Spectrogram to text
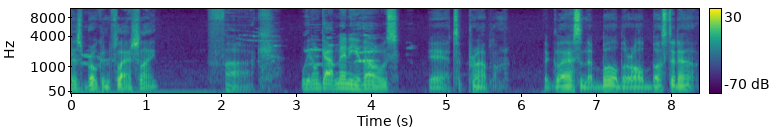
this broken flashlight? Fuck. We don't got many of those. Yeah, it's a problem. The glass and the bulb are all busted out.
